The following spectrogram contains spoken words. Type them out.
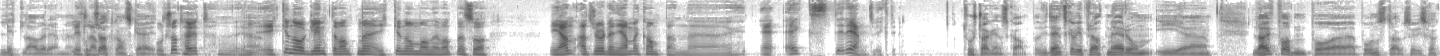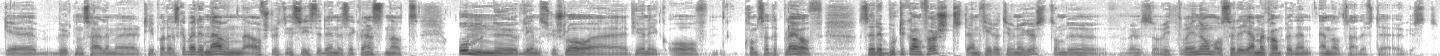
litt lavere, men Litt fortsatt lavere. ganske høyt. Fortsatt høyt. Ikke noe Glimt er vant med, ikke noe man er vant med. Så igjen, jeg tror den hjemmekampen eh, er ekstremt viktig. Torsdagens kamp. Den skal vi prate mer om i uh, livepoden på, eh, på onsdag, så vi skal ikke bruke noe særlig mer tid på det. Jeg skal bare nevne avslutningsvis i denne sekvensen at om nå Glimt skulle slå uh, og komme seg til playoff, så er det bortekamp først den 24. august, som du vel så vidt var innom, og så er det hjemmekampen den 31. august.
